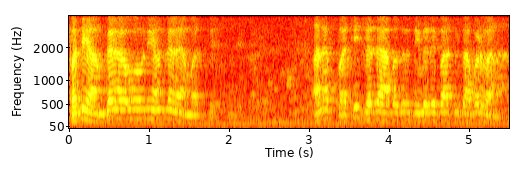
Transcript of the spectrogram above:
પછી સમજણ આવવાની સમજણ એમ છે. અને પછી છતાં આ બધું ધીમે ધીમે છૂટા પડવાના.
